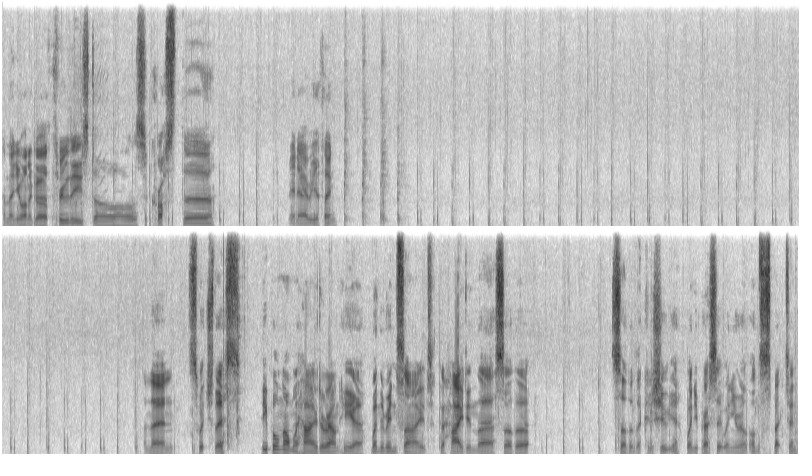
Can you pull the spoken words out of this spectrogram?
And then you want to go through these doors, across the main area thing. And then switch this. People normally hide around here when they're inside. They hide in there so that so that they can shoot you when you press it when you're unsuspecting.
